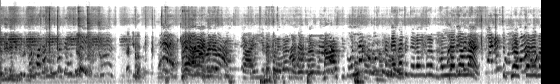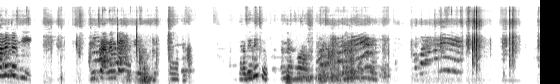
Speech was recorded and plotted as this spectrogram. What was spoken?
এটা দিদি ভিতরে দিদি একই ব্যাপার ভালো লাগে আমার চুপচাপ করে বানাতে কি আমি চ্যানেলটাই দিয়েছ? হ্যাঁ।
